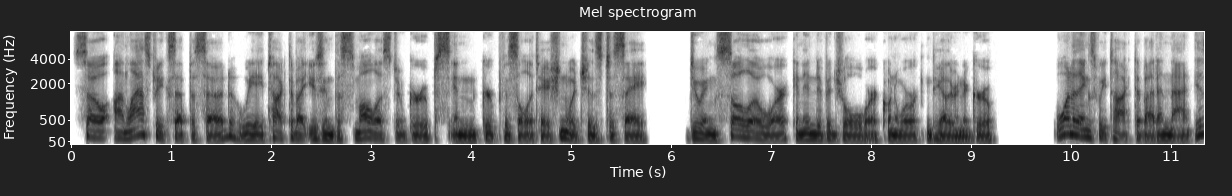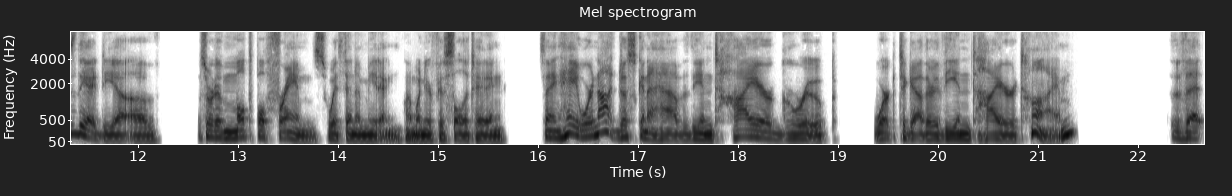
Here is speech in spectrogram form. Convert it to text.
So, on last week's episode, we talked about using the smallest of groups in group facilitation, which is to say, doing solo work and individual work when we're working together in a group. One of the things we talked about in that is the idea of sort of multiple frames within a meeting. When you're facilitating, saying, Hey, we're not just going to have the entire group work together the entire time. That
